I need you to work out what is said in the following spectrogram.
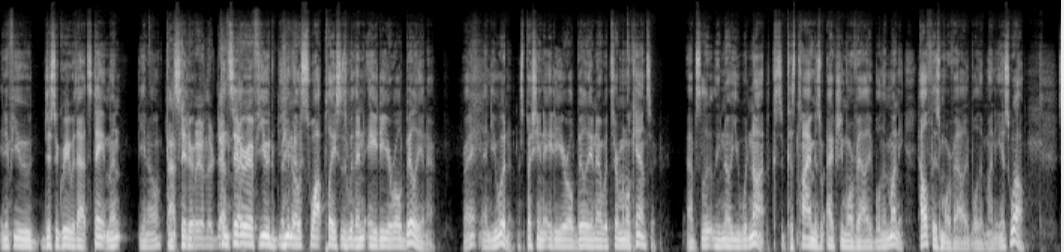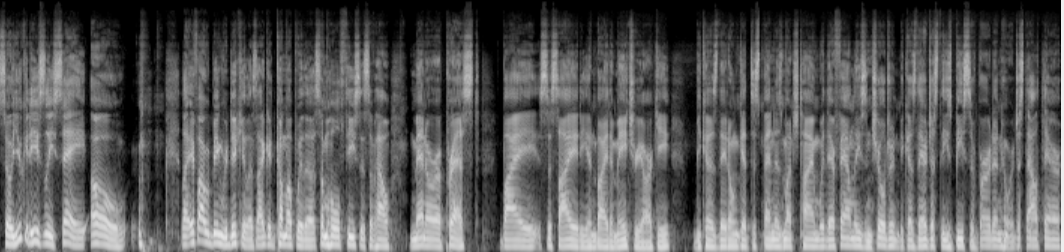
and if you disagree with that statement, you know consider consider if you'd you know swap places with an 80 year old billionaire, right? And you wouldn't, especially an 80 year old billionaire with terminal cancer. Absolutely no, you would not, because time is actually more valuable than money. Health is more valuable than money as well. So you could easily say, oh, like if I were being ridiculous, I could come up with a, some whole thesis of how men are oppressed by society and by the matriarchy because they don't get to spend as much time with their families and children because they're just these beasts of burden who are just out there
